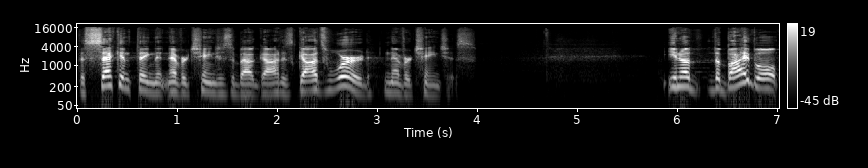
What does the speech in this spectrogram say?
The second thing that never changes about God is God's word never changes. You know, the Bible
